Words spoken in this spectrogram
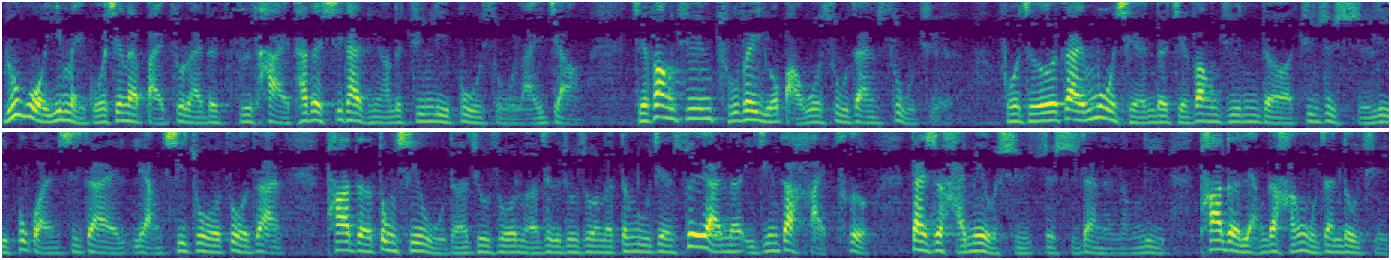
如果以美国现在摆出来的姿态，他在西太平洋的军力部署来讲，解放军除非有把握速战速决，否则在目前的解放军的军事实力，不管是在两栖作作战，它的动七五的，就是说呢，这个就是说呢，登陆舰虽然呢已经在海侧。但是还没有实实战的能力，它的两个航母战斗群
